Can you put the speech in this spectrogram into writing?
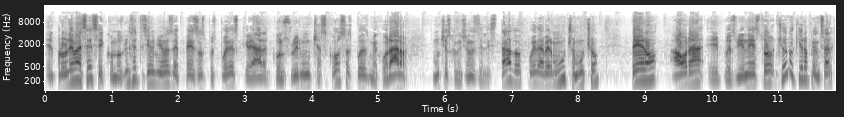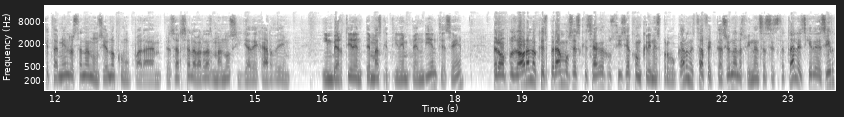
El problema es ese, con 2.700 millones de pesos, pues puedes crear, construir muchas cosas, puedes mejorar muchas condiciones del Estado, puede haber mucho, mucho, pero ahora eh, pues viene esto. Yo no quiero pensar que también lo están anunciando como para empezarse a lavar las manos y ya dejar de invertir en temas que tienen pendientes, ¿eh? Pero pues ahora lo que esperamos es que se haga justicia con quienes provocaron esta afectación a las finanzas estatales. Quiere decir,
